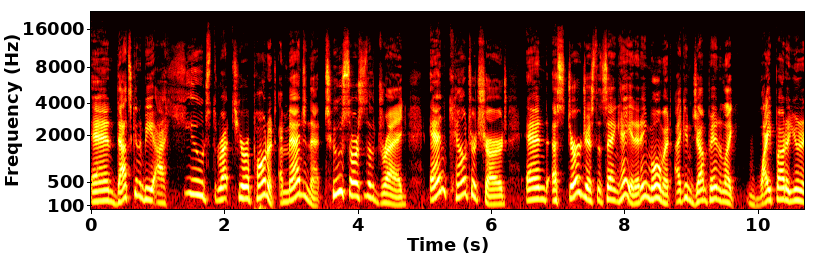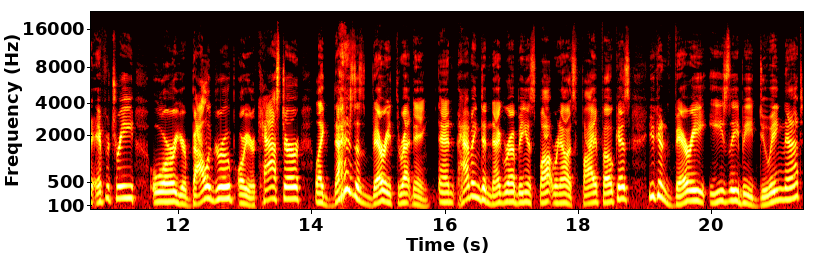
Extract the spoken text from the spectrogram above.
and that's going to be a huge threat to your opponent. Imagine that two sources of drag and countercharge, and a Sturgis that's saying, hey, at any moment, I can jump in and like wipe out a unit infantry or your battle group or your caster. Like, that is just very threatening. And having Deneghra being a spot where now it's five focus, you can very easily be doing that.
